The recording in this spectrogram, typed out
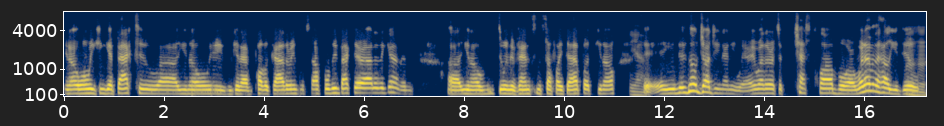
you know when we can get back to uh, you know we can have public gatherings and stuff, we'll be back there at it again, and uh, you know doing events and stuff like that. But you know Yeah. eh, eh, there's no judging anywhere, whether it's a chess club or whatever the hell you do Mhm.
